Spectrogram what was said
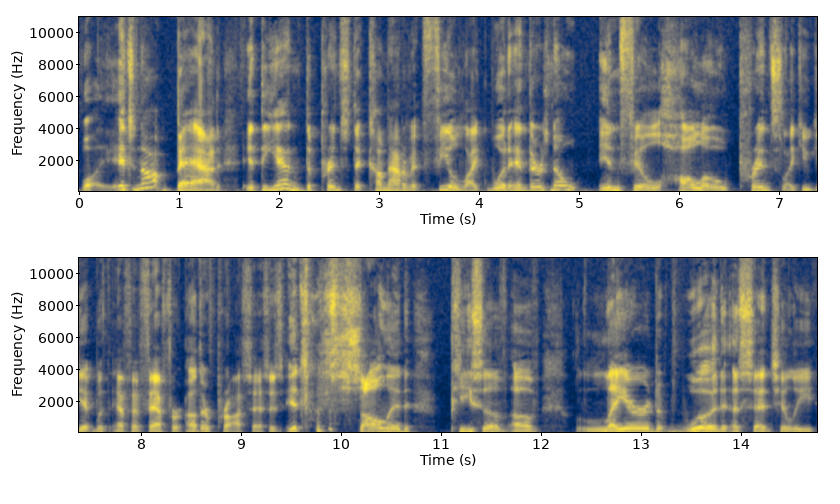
Well, it's not bad. At the end, the prints that come out of it feel like wood, and there's no infill hollow prints like you get with FFF or other processes. It's a solid piece of, of layered wood, essentially.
